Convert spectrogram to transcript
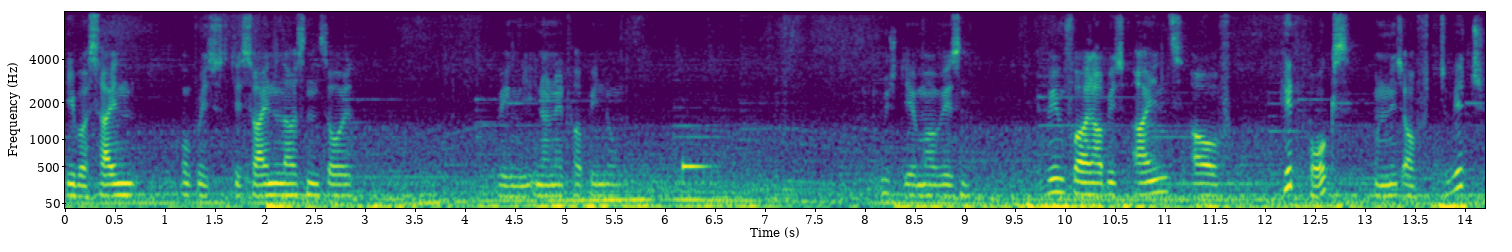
lieber sein, ob ich es designen lassen soll. Wegen die Internetverbindung. Müsst ihr mal wissen. Auf jeden Fall habe ich eins auf Hitbox und nicht auf Twitch.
